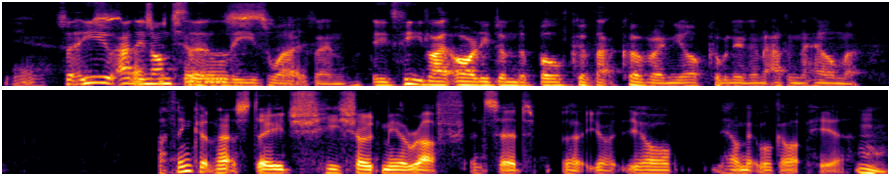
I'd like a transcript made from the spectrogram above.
yeah. So are you adding nice on to Lee's work then? Is he like already done the bulk of that cover and you're coming in and adding the helmet? I think at that stage he showed me a rough and said, uh, "Your your helmet will go up here," Mm.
